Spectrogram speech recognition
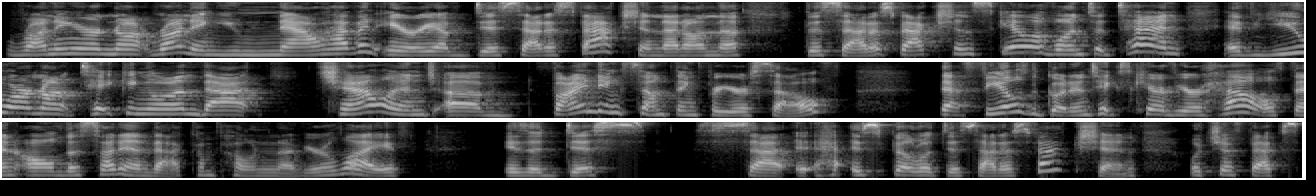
Running or not running, you now have an area of dissatisfaction that on the, the satisfaction scale of one to 10, if you are not taking on that challenge of finding something for yourself that feels good and takes care of your health, then all of a sudden that component of your life is a dis is filled with dissatisfaction, which affects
